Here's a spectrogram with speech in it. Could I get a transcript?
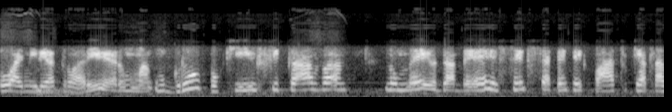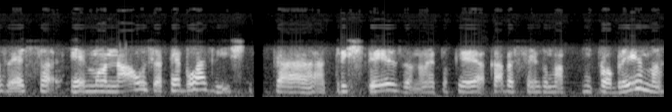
Waimiri-Atuari eram uma, um grupo que ficava no meio da BR-174, que atravessa é, Manaus até Boa Vista para tristeza, não é? Porque acaba sendo uma, um problema,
